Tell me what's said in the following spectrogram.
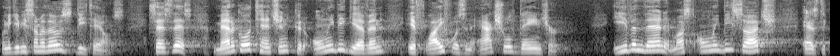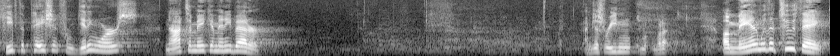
Let me give you some of those details. Says this medical attention could only be given if life was in actual danger. Even then, it must only be such as to keep the patient from getting worse, not to make him any better. I'm just reading I, a man with a toothache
